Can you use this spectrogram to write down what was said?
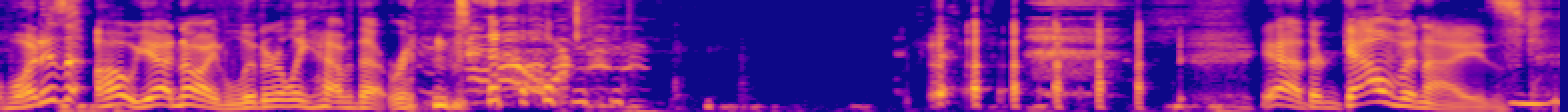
what is it? Oh, yeah, no, I literally have that written down. yeah, they're galvanized. Mm-hmm.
